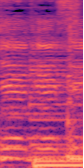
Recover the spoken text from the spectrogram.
जग से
